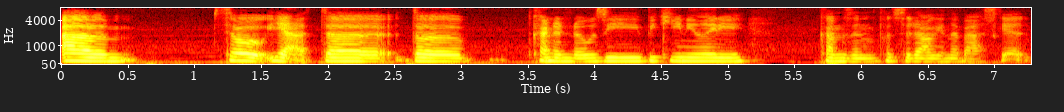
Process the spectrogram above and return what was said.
Um, so yeah, the the kind of nosy bikini lady comes and puts the dog in the basket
